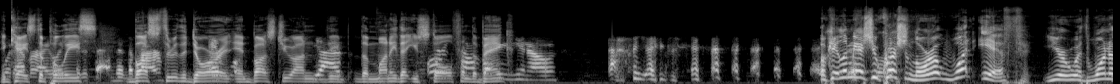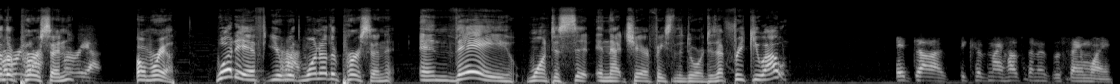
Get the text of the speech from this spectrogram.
In case the whatever, I always police the the bust bar. through the door and, And- bust you on Yeah. the, the money that you stole from the bank. You know. Okay, let me ask you a question, Laura. What if you're with one other Maria, person? Maria. Oh, Maria. What if you're with Uh-huh. one other person and they want to sit in that chair facing the door? Does that freak you out? It does because my husband is the same way.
